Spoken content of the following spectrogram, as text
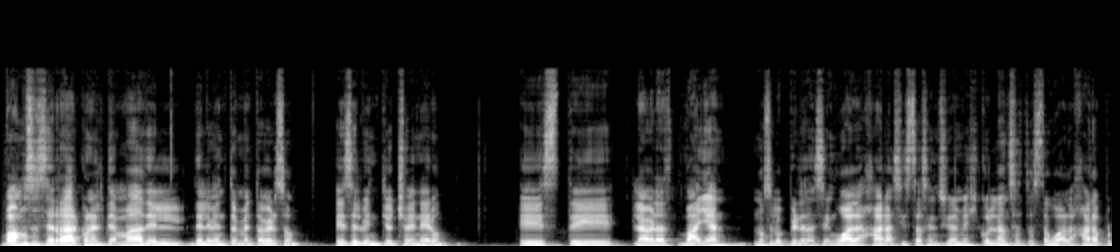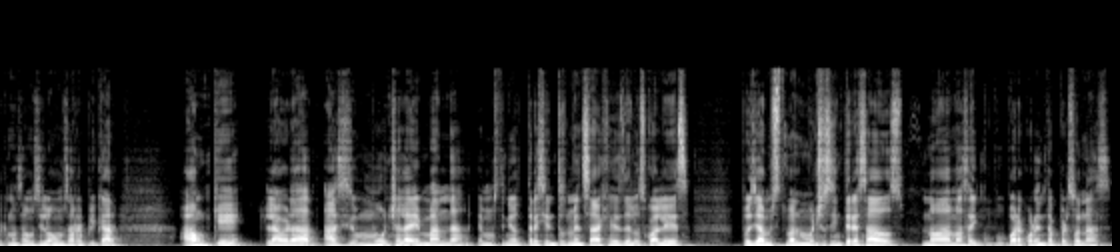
Vamos a cerrar con el tema del, del evento de Metaverso. Es el 28 de enero. Este, la verdad, vayan, no se lo pierdan, es en Guadalajara. Si estás en Ciudad de México, lánzate hasta Guadalajara porque no sabemos si lo vamos a replicar. Aunque la verdad ha sido mucha la demanda. Hemos tenido 300 mensajes, de los cuales pues ya van muchos interesados. Nada más hay cupo para 40 personas.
